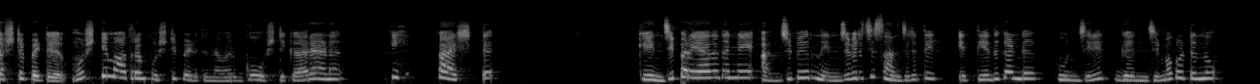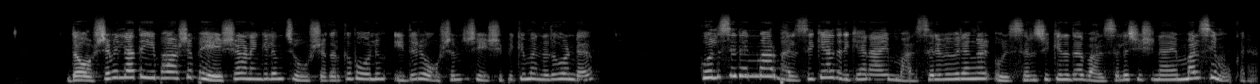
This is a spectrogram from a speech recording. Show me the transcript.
കഷ്ടപ്പെട്ട് മുഷ്ടി മാത്രം പുഷ്ടിപ്പെടുത്തുന്നവർ ഗോഷ്ടിക്കാരാണ്. കഷ്ട. കെഞ്ചി പറയാതെ തന്നെ അഞ്ചു പേർ നെഞ്ചുവിരിച്ച് സഞ്ചരിത്ത് എത്തിയത് കണ്ട് പുഞ്ചിരി ഗഞ്ചിമ കൊട്ടുന്നു. ദോഷമില്ലാത്ത ഈ ഭാഷ ഭേഷാണെങ്കിലും ചൂഷകർക്ക് പോലും ഇത് രോഷം ശേഷിപ്പിക്കുമെന്നതുകൊണ്ട് കുൽസിതന്മാർ ഭത്സിക്കാതിരിക്കാനായി മത്സര വിവരങ്ങൾ ഉത്സർജിക്കുന്നത് വത്സല ശിഷ്യനായ മത്സ്യമൂക്കനാണ്.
